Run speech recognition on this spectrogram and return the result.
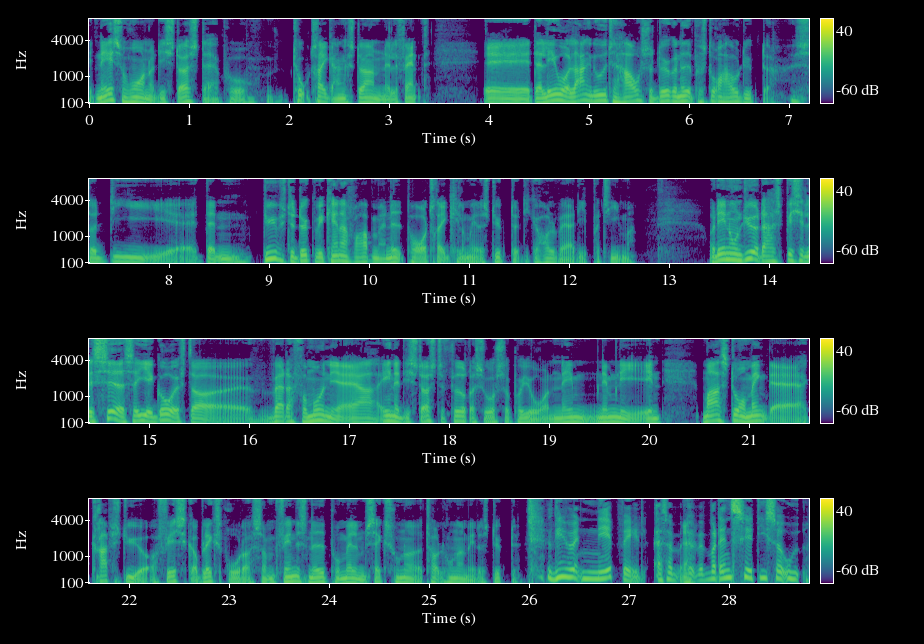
et næsehorn, og de største er på to-tre gange større end en elefant, øh, der lever langt ud til havs og dykker ned på store havdybder. Så de, øh, den dybeste dyk, vi kender fra dem, er ned på over 3 km dybde, og de kan holde værd i et par timer. Og det er nogle dyr, der har specialiseret sig i at gå efter, øh, hvad der formodentlig er en af de største føderessourcer på jorden, nem, nemlig en meget stor mængde af krabstyr og fisk og blæksprutter, som findes nede på mellem 600 og 1200 meters dybde. Vi hører næbval. Altså, ja. hvordan ser de så ud?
